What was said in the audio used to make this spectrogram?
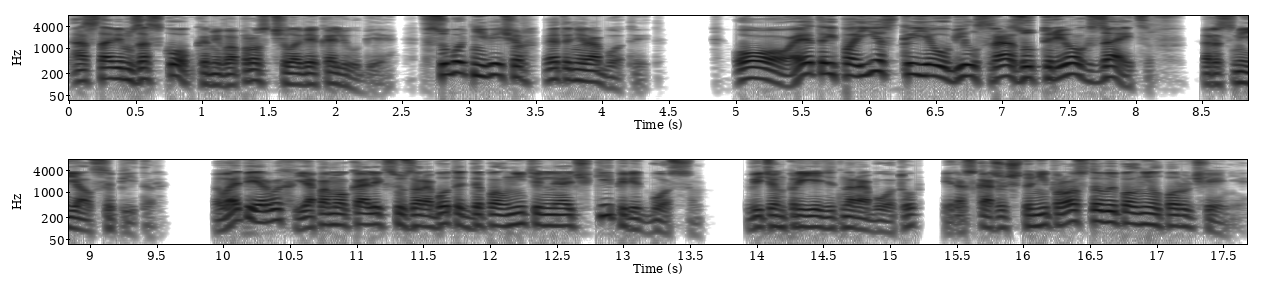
Оставим за скобками вопрос человеколюбия. В субботний вечер это не работает. «О, этой поездкой я убил сразу трех зайцев», — рассмеялся Питер. «Во-первых, я помог Алексу заработать дополнительные очки перед боссом, ведь он приедет на работу и расскажет, что не просто выполнил поручение,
